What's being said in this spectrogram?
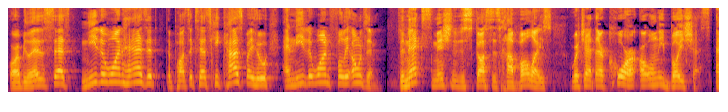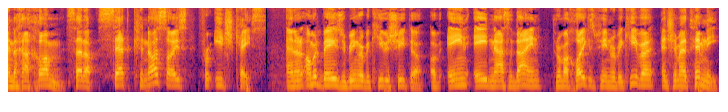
Or Rabbi Lezer says neither one has it. The pasuk says kikasbehu, and neither one fully owns him. The next mission discusses chavolos, which at their core are only boishes, and the chacham set up set knasais for each case. And on Amud Beis, we bring Rabbi Kiva Shita of Ein Eid Nasadain through machlokes between Rabbi Kiva and Shimon Timni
